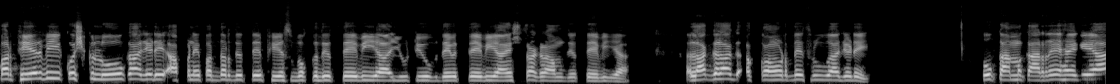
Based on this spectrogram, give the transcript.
ਪਰ ਫਿਰ ਵੀ ਕੁਝ ਕੁ ਲੋਕ ਆ ਜਿਹੜੇ ਆਪਣੇ ਪੱਧਰ ਦੇ ਉੱਤੇ ਫੇਸਬੁੱਕ ਦੇ ਉੱਤੇ ਵੀ ਆ YouTube ਦੇ ਉੱਤੇ ਵੀ ਆ Instagram ਦੇ ਉੱਤੇ ਵੀ ਆ ਅਲੱਗ-ਅਲੱਗ ਅਕਾਊਂਟ ਦੇ ਥਰੂ ਆ ਜਿਹੜੇ ਉਹ ਕੰਮ ਕਰ ਰਹੇ ਹੈਗੇ ਆ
